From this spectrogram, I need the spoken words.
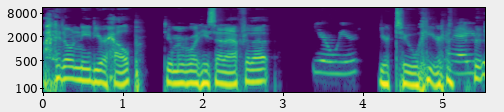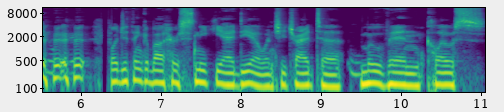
"I don't need your help." Do you remember what he said after that? You're weird. You're too weird. Oh, yeah, you're too weird. What'd you think about her sneaky idea when she tried to move in close?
